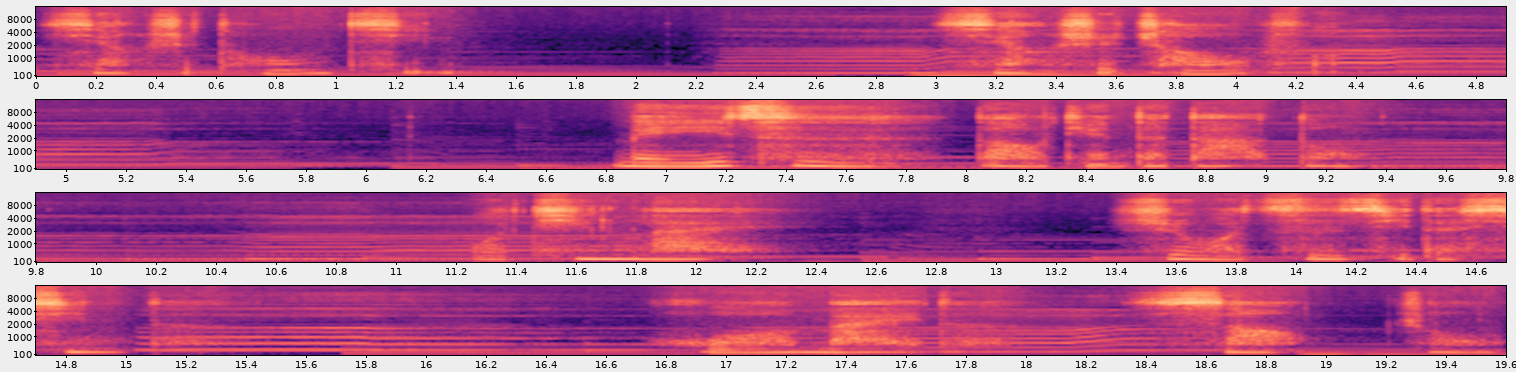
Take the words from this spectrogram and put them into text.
像是同情，像是嘲讽。每一次稻田的打动，我听来是我自己的心的活埋的丧钟。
